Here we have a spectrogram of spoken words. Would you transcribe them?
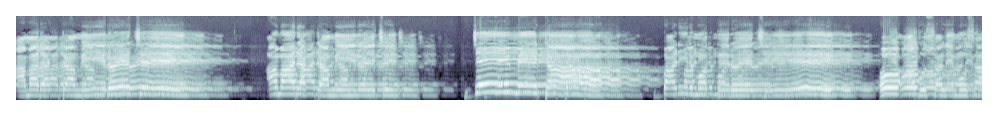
আমার একটা মেয়ে রয়েছে, আমার একটা মেয়ে রয়েছে, যে মেয়েটা বাড়ির মধ্যে রয়েছে। ও আবু সালে মুসা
